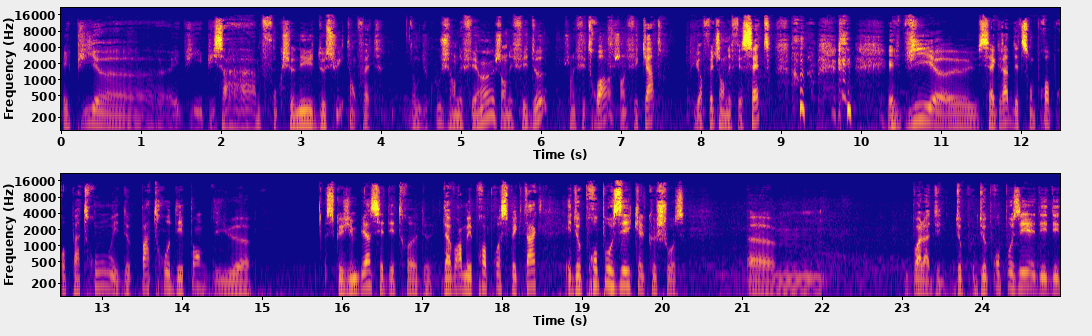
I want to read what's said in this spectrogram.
Et puis euh, et puis et puis ça a fonctionné de suite en fait. Donc du coup j'en ai fait un, j'en ai fait deux, j'en ai fait trois, j'en ai fait quatre. Puis en fait j'en ai fait sept. et puis euh, c'est agréable d'être son propre patron et de pas trop dépendre du euh, ce que j'aime bien, c'est d'être, d'avoir mes propres spectacles et de proposer quelque chose. euh, voilà, de, de, proposer des, des,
